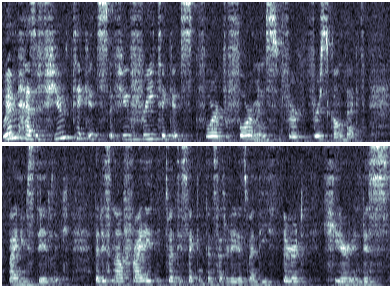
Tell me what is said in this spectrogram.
Wim has a few tickets, a few free tickets for a performance for First Contact by Nieuw Stedelijk. That is now Friday the 22nd and Saturday the 23rd here in this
